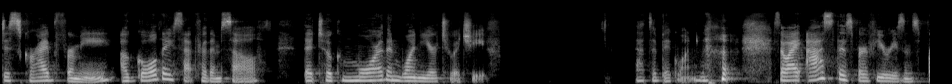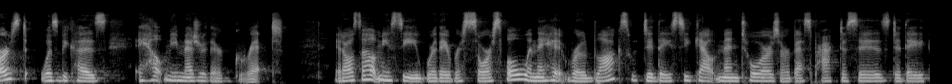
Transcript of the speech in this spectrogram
describe for me a goal they set for themselves that took more than one year to achieve. That's a big one. so I asked this for a few reasons. First was because it helped me measure their grit. It also helped me see were they resourceful when they hit roadblocks? Did they seek out mentors or best practices? Did they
